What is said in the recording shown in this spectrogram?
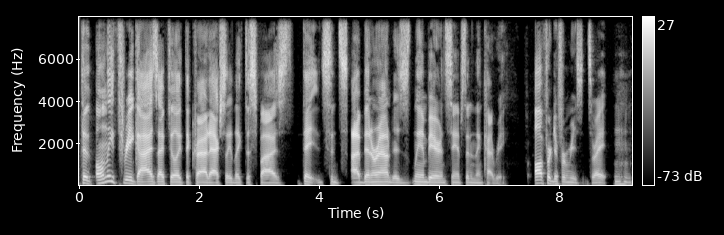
The only three guys I feel like the crowd actually like despised they, since I've been around is Laimbeer and Sampson and then Kyrie, all for different reasons, right? Mhm.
